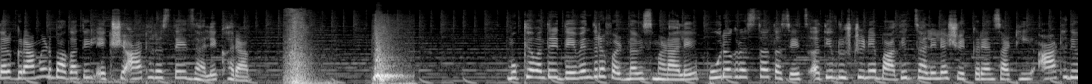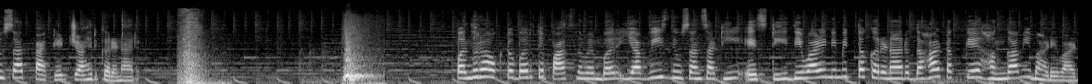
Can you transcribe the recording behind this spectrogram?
तर ग्रामीण भागातील एकशे आठ रस्ते झाले खराब. मुख्यमंत्री देवेंद्र फडणवीस म्हणाले पूरग्रस्त तसेच अतिवृष्टीने बाधित झालेल्या शेतकऱ्यांसाठी आठ दिवसात पॅकेज जाहीर करणार. पंधरा ऑक्टोबर ते पाच नोव्हेंबर या वीस दिवसांसाठी एस टी दिवाळीनिमित्त करणार दहा टक्के हंगामी भाडेवाढ.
